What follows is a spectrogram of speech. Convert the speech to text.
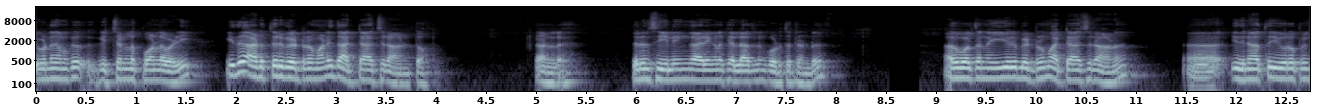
ഇവിടെ നമുക്ക് കിച്ചണിൽ പോകാനുള്ള വഴി. ഇത് അടുത്തൊരു ബെഡ്റൂമാണ് ഇത് അറ്റാച്ച്ഡ് ആണ് കേട്ടോ കാണില്ലേ ഇതിലും സീലിംഗ് കാര്യങ്ങളൊക്കെ എല്ലാത്തിലും കൊടുത്തിട്ടുണ്ട്. അതുപോലെ തന്നെ ഈ ഒരു ബെഡ്റൂം അറ്റാച്ച്ഡ് ആണ്. ഇതിനകത്ത് യൂറോപ്യൻ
